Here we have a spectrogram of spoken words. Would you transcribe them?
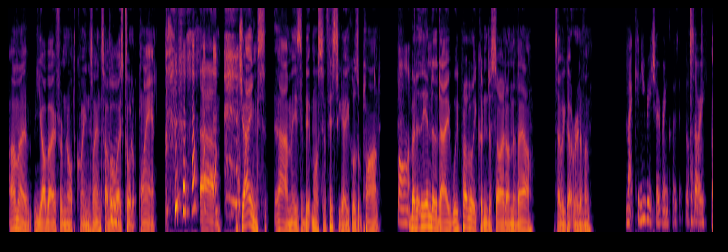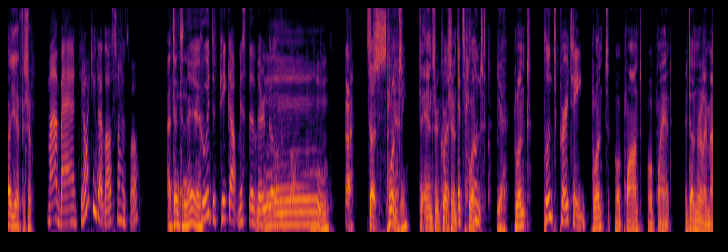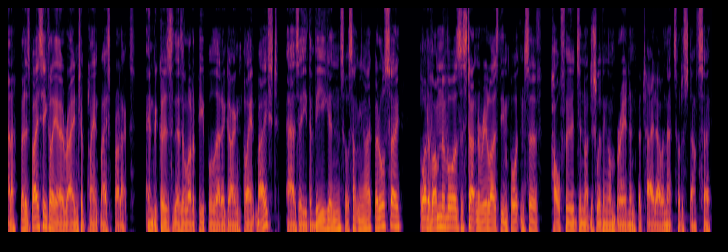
I'm a yobbo from North Queensland, so I've always called it plant. um, James um, is a bit more sophisticated. He calls it plant. Plant. But at the end of the day, we probably couldn't decide on the vowel, so we got rid of him. Matt, can you reach over and close that door? Sorry. Oh yeah, for sure. My bad. Did I do that last time as well? I don't know. Good to pick up, Mr. Very good. Mm, So it's plunt. To answer a question, It's it's plunt. Yeah. Plunt, Plant protein. plunt, or plant or plant. It doesn't really matter, but it's basically a range of plant-based products. And because there's a lot of people that are going plant-based as either vegans or something like, that, but also a lot of omnivores are starting to realize the importance of whole foods and not just living on bread and potato and that sort of stuff. So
